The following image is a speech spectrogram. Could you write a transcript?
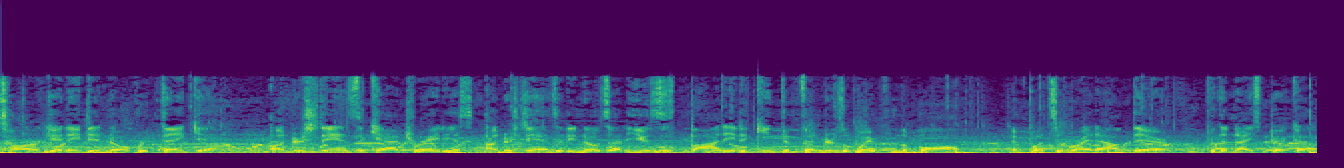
target. He didn't overthink it. Understands the catch radius. Understands that he knows how to use his body to keep defenders away from the ball. And puts it right out there for the nice pickup.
